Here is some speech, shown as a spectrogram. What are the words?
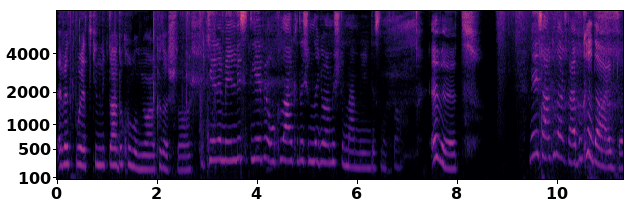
Evet bu etkinliklerde kullanıyor arkadaşlar. Bir kere Melis diye bir okul arkadaşımda görmüştüm ben birinci sınıfta. Evet. Neyse arkadaşlar bu kadardı.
